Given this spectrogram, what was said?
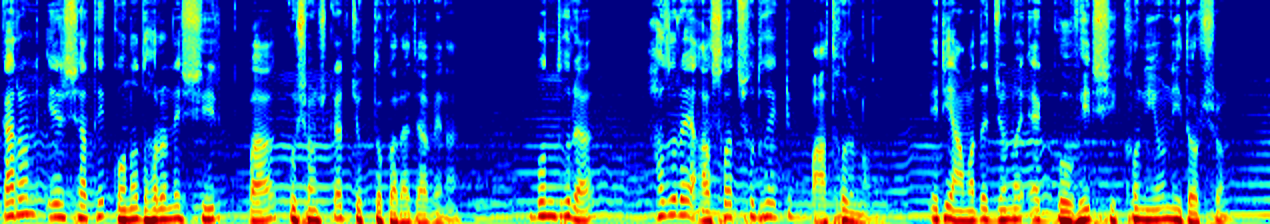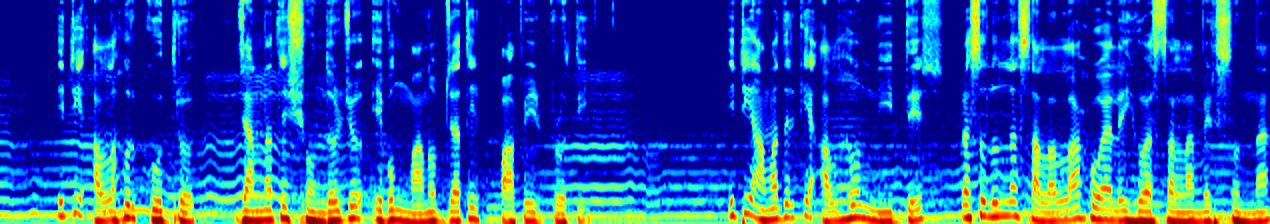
কারণ এর সাথে কোনো ধরনের শির্ক বা কুসংস্কার যুক্ত করা যাবে না। বন্ধুরা, হাজরে আসওয়াদ শুধু একটি পাথর নয়, এটি আমাদের জন্য এক গভীর শিক্ষণীয় নিদর্শন। এটি আল্লাহর কুদরত, জান্নাতের সৌন্দর্য এবং মানবজাতির পাপের প্রতীক। এটি আমাদেরকে আল্লাহর নির্দেশ, রাসুলুল্লাহ সাল্লাহ আলহিহাসাল্লামের সুন্না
